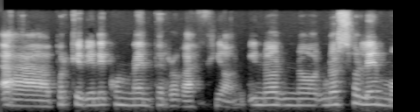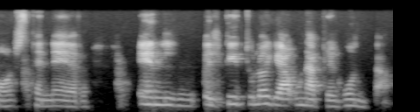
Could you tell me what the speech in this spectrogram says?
ah, porque viene con una interrogación y no, no, no solemos tener en el título ya una pregunta.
